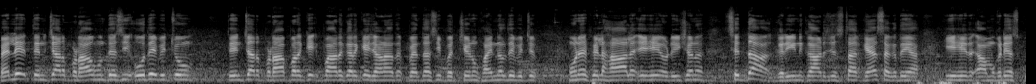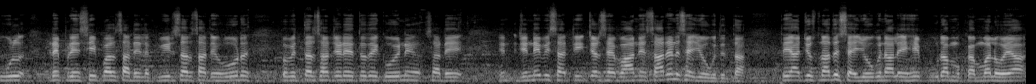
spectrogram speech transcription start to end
ਪਹਿਲੇ 3-4 ਪੜਾਅ ਹੁੰਦੇ ਸੀ, ਉਹਦੇ ਵਿੱਚੋਂ ਤਿੰਨ ਚਾਰ ਪੜਾਅ ਪਰ ਕੇ ਪਾਰ ਕਰਕੇ ਜਾਣਾ ਪੈਂਦਾ ਸੀ ਬੱਚੇ ਨੂੰ ਫਾਈਨਲ ਦੇ ਵਿੱਚ। ਹੁਣੇ ਫਿਲਹਾਲ ਇਹ ਆਡੀਸ਼ਨ ਸਿੱਧਾ ਗ੍ਰੀਨ ਕਾਰਡ ਜਿਸ ਤਰ੍ਹਾਂ ਕਹਿ ਸਕਦੇ ਆ ਕਿ ਇਹ ਆਮਗੜੀਆ ਸਕੂਲ ਜਿਹੜੇ ਪ੍ਰਿੰਸੀਪਲ ਸਾਡੇ ਲਖਵੀਰ ਸਰ ਸਾਡੇ ਹੋਰ ਪਵਿੱਤਰ ਸਰ ਜਿਹੜੇ ਇੱਥੋਂ ਦੇ ਕੋਈ ਨੇ, ਸਾਡੇ ਜਿੰਨੇ ਵੀ ਸਾ ਟੀਚਰ ਸਾਹਿਬਾਨ ਨੇ ਸਾਰਿਆਂ ਨੇ ਸਹਿਯੋਗ ਦਿੱਤਾ। ਤੇ ਅੱਜ ਉਹਨਾਂ ਦੇ ਸਹਿਯੋਗ ਨਾਲ ਇਹ ਪੂਰਾ ਮੁਕੰਮਲ ਹੋਇਆ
